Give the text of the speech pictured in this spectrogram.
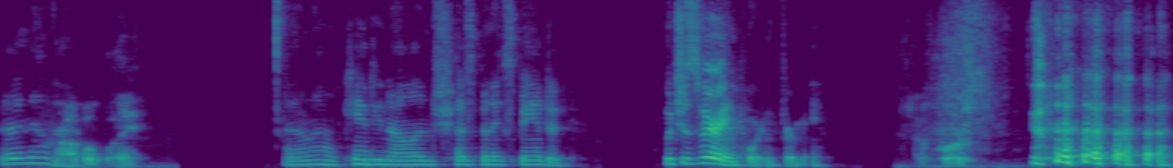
I didn't know that. probably. I don't know. Candy knowledge has been expanded, which is very important for me. Of course.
